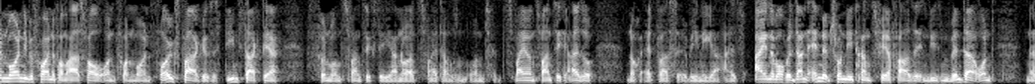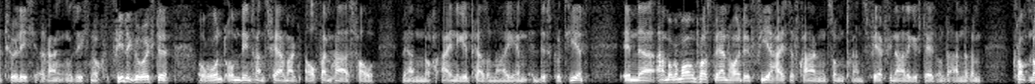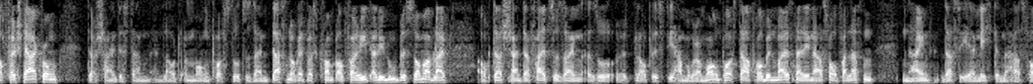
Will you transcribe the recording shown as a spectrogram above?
Moin, moin, liebe Freunde vom HSV und von Moin Volkspark. Es ist Dienstag, der 25. Januar 2022, also noch etwas weniger als eine Woche. Dann endet schon die Transferphase in diesem Winter und natürlich ranken sich noch viele Gerüchte rund um den Transfermarkt. Auch beim HSV werden noch einige Personalien diskutiert. In der Hamburger Morgenpost werden heute vier heiße Fragen zum Transferfinale gestellt. Unter anderem kommt noch Verstärkung. Da scheint es dann laut Morgenpost so zu sein, dass noch etwas kommt. Ob Farid Alilou bis Sommer bleibt, auch das scheint der Fall zu sein. So glaubt es die Hamburger Morgenpost. Darf Robin Meissner den HSV verlassen? Nein, das eher nicht, denn der HSV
